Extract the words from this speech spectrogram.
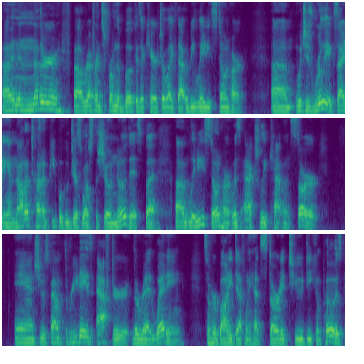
uh, and then another uh, reference from the book as a character like that would be lady stoneheart um, which is really exciting and not a ton of people who just watched the show know this but um, lady stoneheart was actually catelyn stark and she was found three days after the red wedding so her body definitely had started to decompose.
